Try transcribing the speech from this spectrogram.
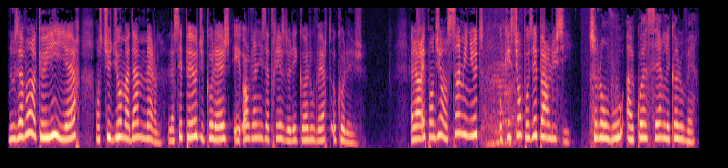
Nous avons accueilli hier en studio Madame Merle, la CPE du collège et organisatrice de l'école ouverte au collège. Elle a répondu en cinq minutes aux questions posées par Lucie. Selon vous, à quoi sert l'école ouverte?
